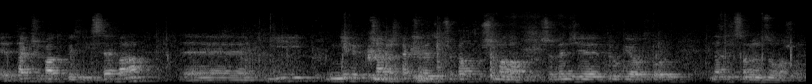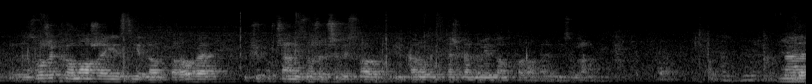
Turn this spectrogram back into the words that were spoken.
E, Tak w przypadku jest Lisewa e, i nie wykluczamy, że tak się będzie w przypadku Szymonowej, że będzie drugi otwór na tym samym złożu. Złoże Kromorze jest jednootworowe i przypuszczalnie złoże Przemysław i Parówków też będą jednootworowe złożami. No ale,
